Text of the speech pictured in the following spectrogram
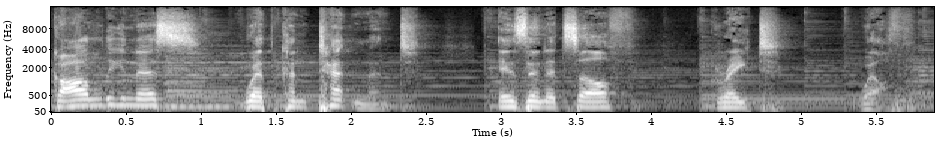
godliness with contentment is in itself great wealth.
